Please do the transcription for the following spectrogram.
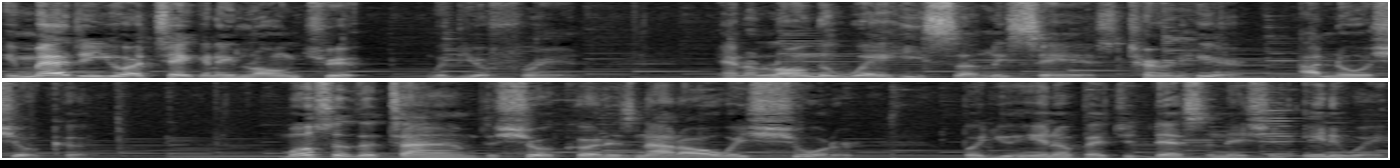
Imagine you are taking a long trip with your friend, and along the way, he suddenly says, Turn here, I know a shortcut. Most of the time, the shortcut is not always shorter, but you end up at your destination anyway.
